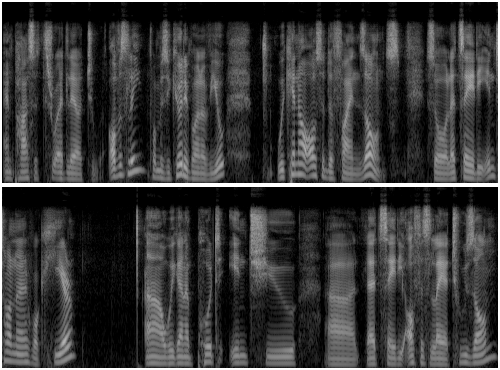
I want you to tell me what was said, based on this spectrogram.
and pass it through at layer 2 obviously from a security point of view we can now also define zones so let's say the internal network here uh, we're gonna put into uh, let's say the office layer 2 zone.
